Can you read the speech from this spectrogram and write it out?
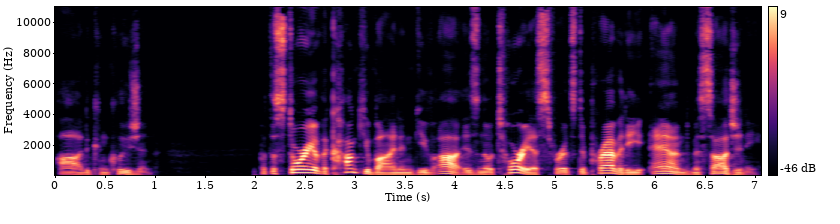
odd conclusion. But the story of the concubine in Giv'ah is notorious for its depravity and misogyny,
